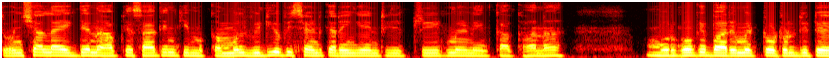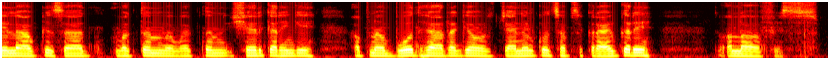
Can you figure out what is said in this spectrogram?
तो इन एक दिन आपके साथ इनकी मुकम्मल वीडियो भी सेंड करेंगे, इनकी ट्रीटमेंट इनका खाना। मुर्गों के बारे में टोटल डिटेल आपके साथ वक्ता वक्ता शेयर करेंगे। अपना बहुत ख्याल रखें और चैनल को सब्सक्राइब करें। तो अल्लाह हाफिज़।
